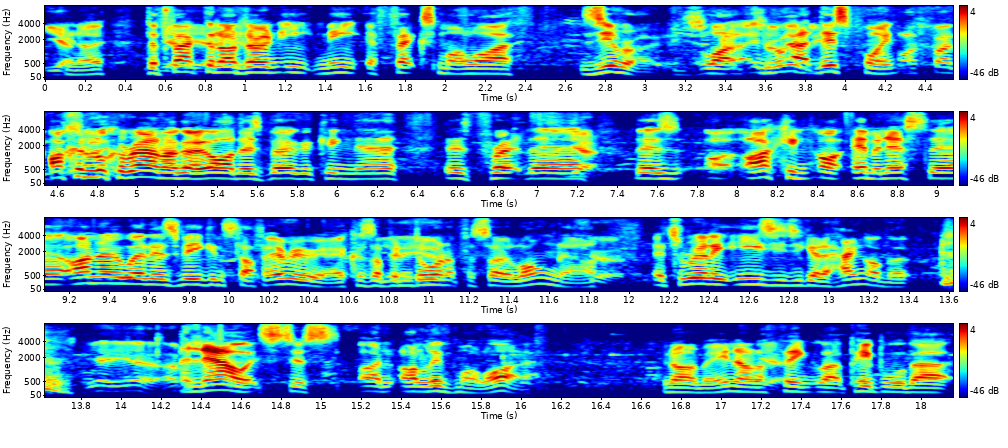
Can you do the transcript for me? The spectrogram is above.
Yeah. You know, the Yeah, fact that I don't eat meat affects my life zero. Like Absolutely. at this point, I I, can look same. around. I go, oh, there's Burger King there. There's Pret there. There's I, I can oh, M&S there. I know where there's vegan stuff everywhere because I've been doing it for so long now. Sure. It's really easy to get a hang of it. yeah, yeah. And now it's just I, I live my life. You know what I mean? And I think like people that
